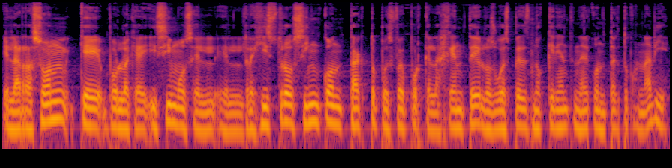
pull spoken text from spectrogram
la razón que por la que hicimos el, el, registro sin contacto pues fue porque la gente, los huéspedes no querían tener contacto con nadie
